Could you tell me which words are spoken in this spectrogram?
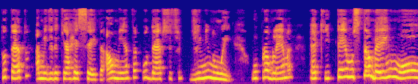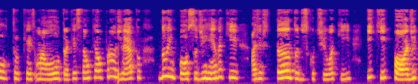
do teto, à medida que a receita aumenta, o déficit diminui. O problema é que temos também um outro, uma outra questão, que é o projeto do imposto de renda, que a gente tanto discutiu aqui e que pode,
